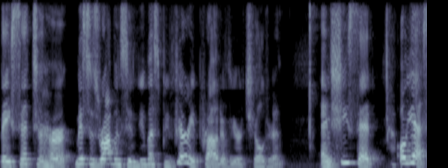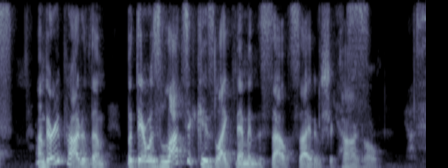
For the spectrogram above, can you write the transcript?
They said to her, Mrs. Robinson, you must be very proud of your children. And she said, Oh, yes, I'm very proud of them. But there was lots of kids like them in the south side of Chicago. Yes.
